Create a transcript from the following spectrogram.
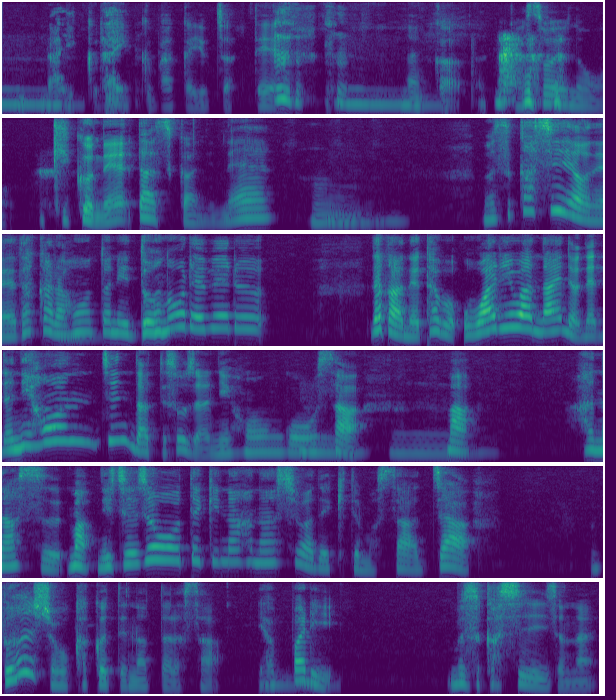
「ライク」「ライク」ばっか言っちゃって。なんかそういうのを聞くね。確かにね。うん、難しいよね。だから本当にどのレベルだからね多分終わりはないんだよね。で日本人だってそうじゃん。日本語をさ、うん、まあ話す。まあ日常的な話はできてもさじゃあ文章を書くってなったらさやっぱり難しいじゃない？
